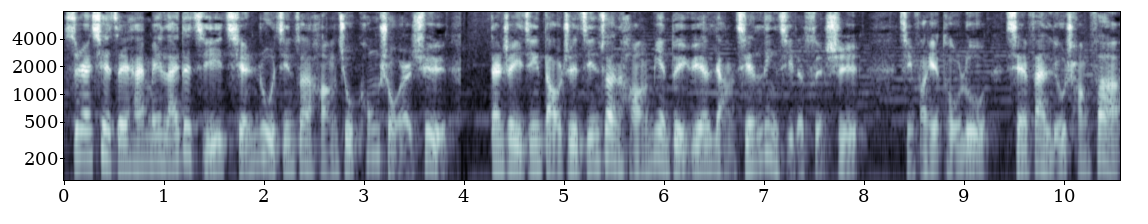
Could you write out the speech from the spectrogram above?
虽然窃贼还没来得及潜入金钻行就空手而去。但这已经导致金钻行面对约两千令吉的损失。警方也透露，嫌犯留长发，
